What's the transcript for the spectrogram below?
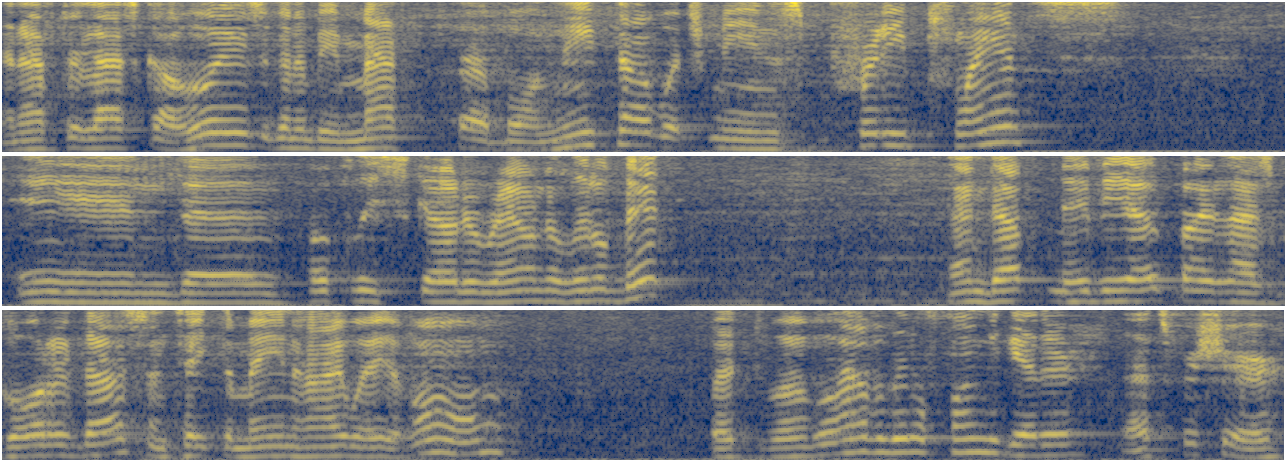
And after Las Cajues, we're going to be Mata Bonita, which means pretty plants. And uh, hopefully scout around a little bit end up maybe out by Las Gordas and take the main highway home. But we'll have a little fun together, that's for sure.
